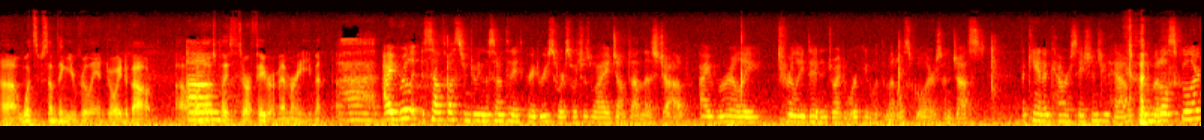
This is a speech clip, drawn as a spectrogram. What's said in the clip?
uh, what's something you've really enjoyed about uh, one of those Um, places, or a favorite memory even? Uh, I really Southwestern doing the seventh and eighth grade resource, which is why I jumped on this job. I really, truly did enjoy working with the middle schoolers and just the candid conversations you have with a middle schooler.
